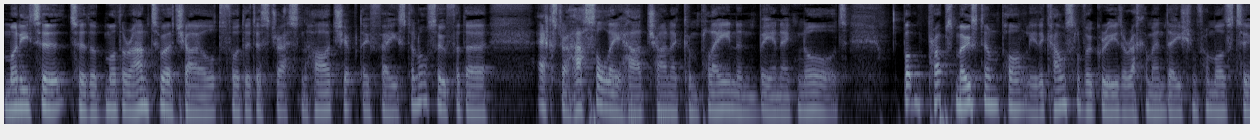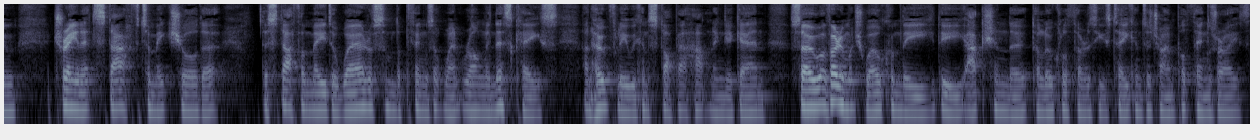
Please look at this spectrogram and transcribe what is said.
money to, to the mother and to her child for the distress and hardship they faced, and also for the extra hassle they had trying to complain and being ignored. But perhaps most importantly, the council have agreed a recommendation from us to train its staff to make sure that the staff are made aware of some of the things that went wrong in this case, and hopefully we can stop it happening again. So I very much welcome the the action the, the local authorities taken to try and put things right.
